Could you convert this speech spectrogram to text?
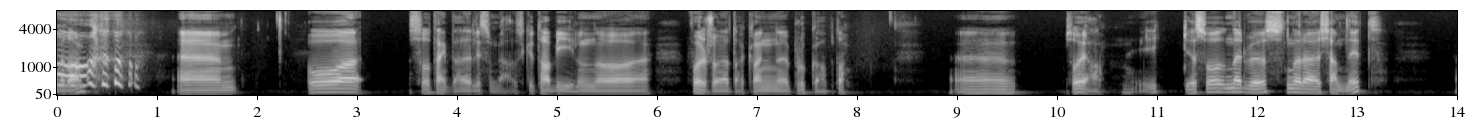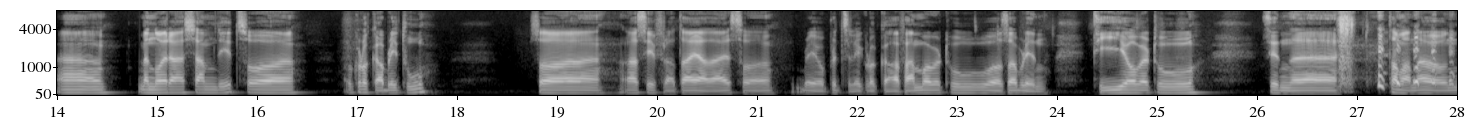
med da. Ehm, og så tenkte jeg liksom, ja, jeg skulle ta bilen og foreslå at jeg kan plukke opp, da. Uh, så ja, ikke så nervøs når jeg kommer dit. Eh, men når jeg kommer dit, så, og klokka blir to, så jeg sier fra at jeg er der, så blir jo plutselig klokka fem over to, og så blir den ti over to, siden eh, Taman er jo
